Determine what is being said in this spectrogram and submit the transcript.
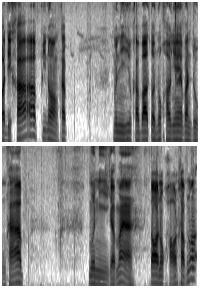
วัสดีครับพี่น้องครับมื่อนี้อยู่กับบ่าวต้นนกเขาแย่บันดุงครับมื่อนี้กับมาต่อนกเขาครับเนาะ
